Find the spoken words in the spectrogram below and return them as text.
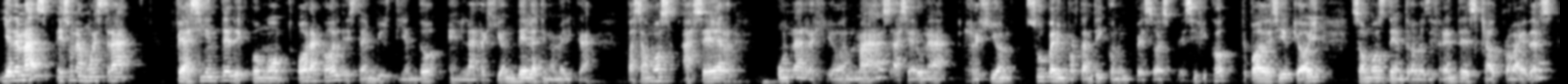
Y además es una muestra fehaciente de cómo Oracle está invirtiendo en la región de Latinoamérica. Pasamos a ser una región más, a ser una región súper importante y con un peso específico. Te puedo decir que hoy somos dentro de los diferentes cloud providers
